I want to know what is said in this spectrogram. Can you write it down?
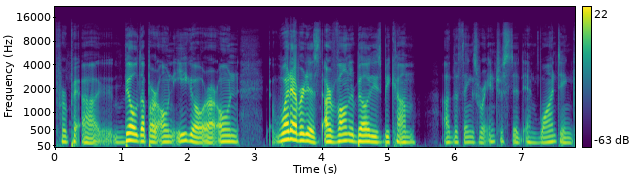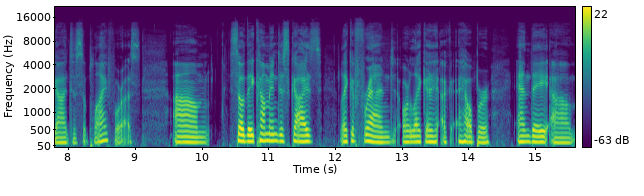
prepa- uh, build up our own ego or our own whatever it is. Our vulnerabilities become uh, the things we're interested in wanting God to supply for us. Um, so they come in disguised like a friend or like a, a helper, and they um,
